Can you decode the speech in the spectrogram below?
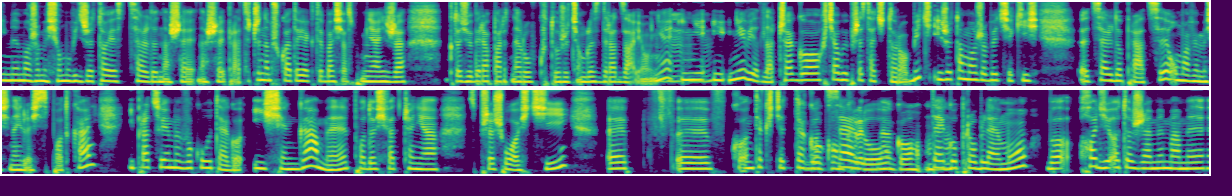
i my możemy się umówić, że to jest cel do naszej, naszej pracy. Czy na przykład, tak jak ty, Basia, wspomniałaś, że ktoś wybiera partnerów, którzy ciągle zdradzają, nie? I, nie, I nie wie dlaczego, chciałby przestać to robić i że to może być jakiś e, cel do pracy. Umawiamy się na ileś spotkań i pracujemy wokół tego. I sięgamy po doświadczenia z przeszłości e, w, e, w kontekście tego, celu, konkretnego. Mhm. tego problemu, bo chodzi o to, że my mamy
